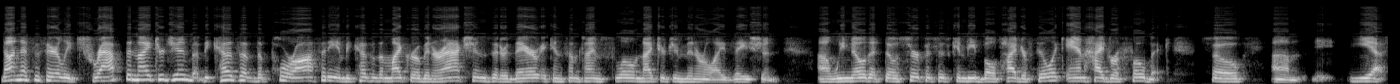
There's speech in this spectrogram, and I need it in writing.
not necessarily trap the nitrogen, but because of the porosity and because of the microbe interactions that are there, it can sometimes slow nitrogen mineralization. Uh, we know that those surfaces can be both hydrophilic and hydrophobic. So um, yes,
